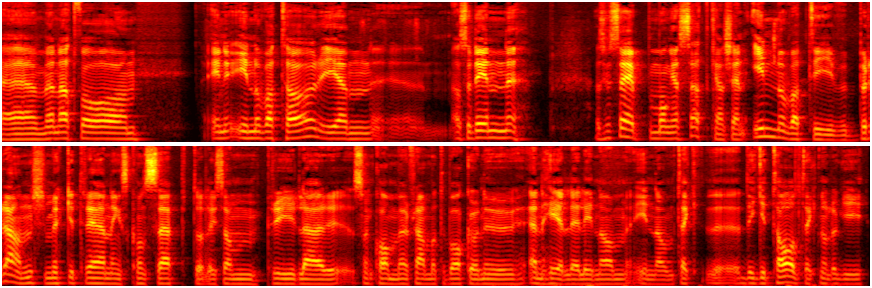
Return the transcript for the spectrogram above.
Eh, men at være innovatør i en Altså det er en jag skulle säga på många sätt kanske en innovativ bransch. Mycket träningskoncept och liksom prylar som kommer fram och tillbaka. Och nu en hel del inom, inom te digital teknologi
